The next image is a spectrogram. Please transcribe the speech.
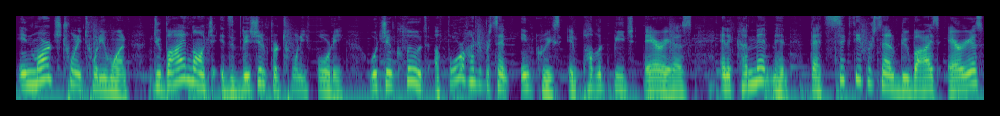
In March 2021, Dubai launched its Vision for 2040, which includes a 400% increase in public beach areas and a commitment that 60% of Dubai's areas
